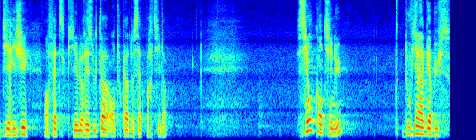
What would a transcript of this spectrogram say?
diriger, en fait, qui est le résultat, en tout cas, de cette partie-là. Si on continue, d'où vient Agabus?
